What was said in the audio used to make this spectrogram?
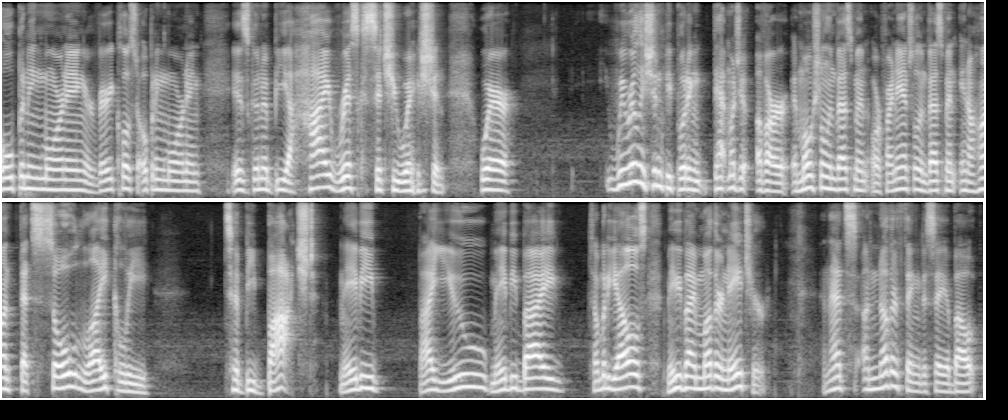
opening morning or very close to opening morning is going to be a high risk situation where we really shouldn't be putting that much of our emotional investment or financial investment in a hunt that's so likely to be botched. Maybe by you, maybe by somebody else, maybe by Mother Nature. And that's another thing to say about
